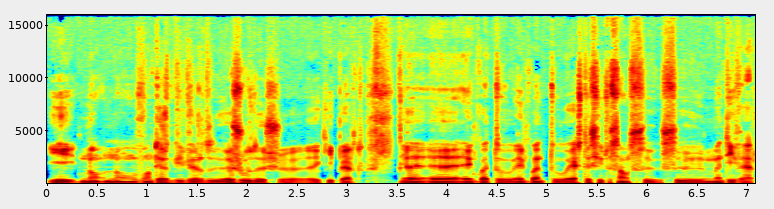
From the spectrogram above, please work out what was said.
e não, não vão ter de viver de ajudas eh, aqui perto eh, enquanto, enquanto esta situação se, se mantiver.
